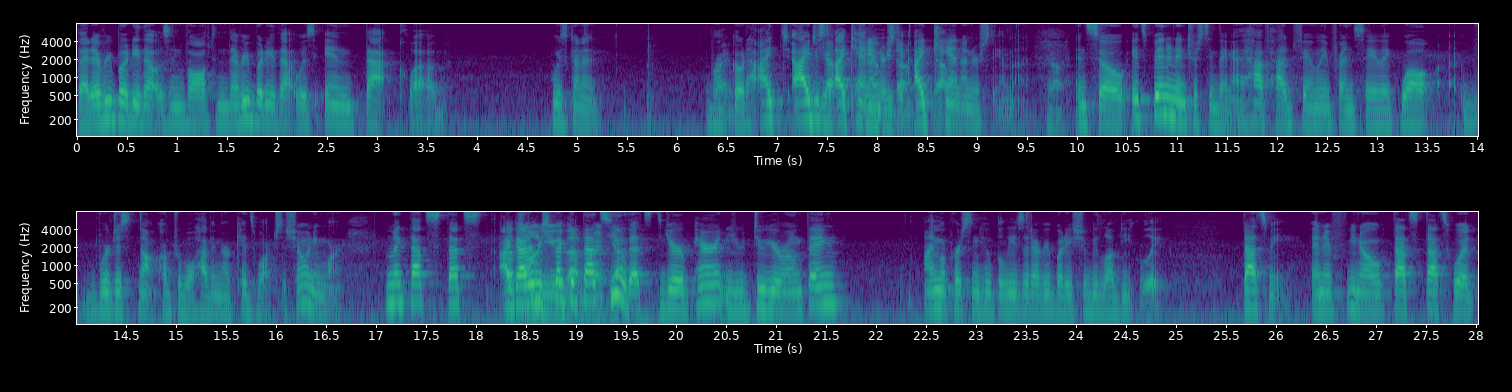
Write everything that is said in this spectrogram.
that everybody that was involved and everybody that was in that club was gonna right. go to. I, I just yeah, I can't, can understand. I can't understand that. Yeah. And so it's been an interesting thing. I have had family and friends say like, well, we're just not comfortable having our kids watch the show anymore. I'm like, that's that's, that's I gotta respect that that's right? you. That's your parent. You do your own thing. I'm a person who believes that everybody should be loved equally. That's me. And if you know, that's that's what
